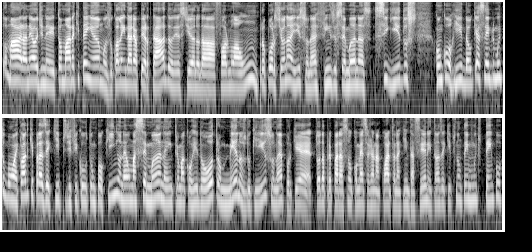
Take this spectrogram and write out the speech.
Tomara, né, Odinei? Tomara que tenhamos. O calendário apertado neste ano da Fórmula 1 proporciona isso, né? Fins de semanas seguidos com corrida, o que é sempre muito bom. É claro que para as equipes dificulta um pouquinho, né? Uma semana entre uma corrida ou outra, ou menos do que isso, né? Porque toda a preparação começa já na quarta, na quinta-feira, então as equipes não têm muito tempo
